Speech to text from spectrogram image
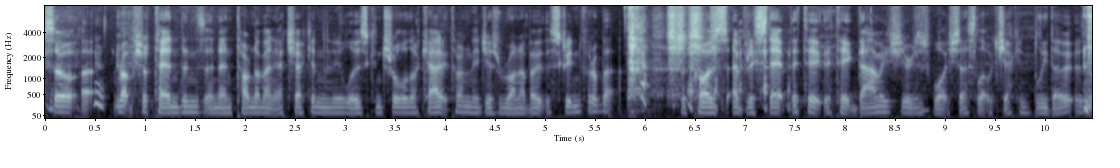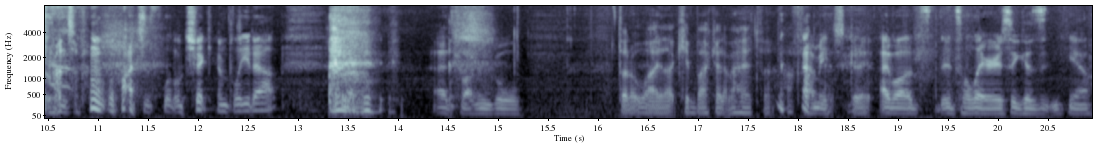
So uh, rupture tendons and then turn them into a chicken, and they lose control of their character, and they just run about the screen for a bit because every step they take, they take damage. You just watch this little chicken bleed out as it runs about. Watch this little chicken bleed out. That's fucking cool. Don't know why that came back into my head, but I, I mean, it's great. I well, it's it's hilarious because you know,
